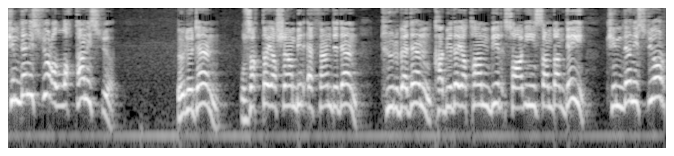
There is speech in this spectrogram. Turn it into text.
Kimden istiyor? Allah'tan istiyor. Ölüden, uzakta yaşayan bir efendiden, türbeden, kabirde yatan bir salih insandan değil. Kimden istiyor?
